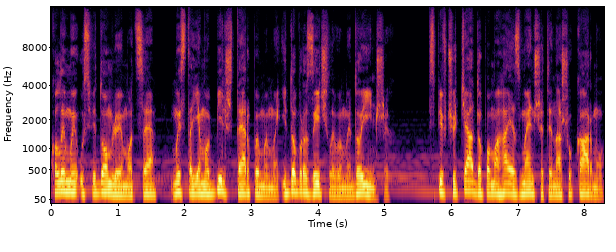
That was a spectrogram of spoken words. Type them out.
Коли ми усвідомлюємо це, ми стаємо більш терпимими і доброзичливими до інших. Співчуття допомагає зменшити нашу карму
